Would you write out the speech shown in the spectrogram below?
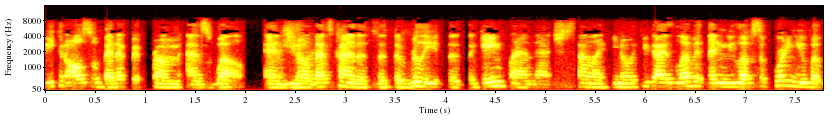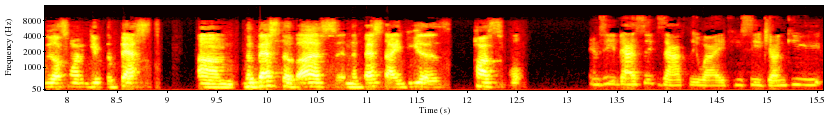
we can also benefit from as well. And For you know, sure. that's kind of the, the, the really the, the game plan. That's just kind of like you know, if you guys love it, then we love supporting you, but we also want to give the best, um, the best of us and the best ideas possible. And see, that's exactly why if you see Junkie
